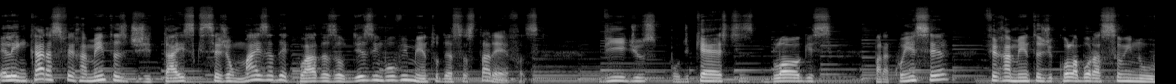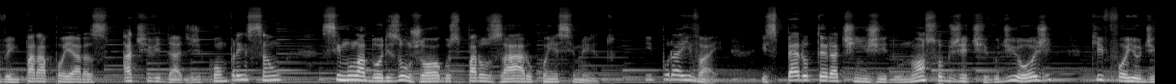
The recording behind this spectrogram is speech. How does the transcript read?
elencar as ferramentas digitais que sejam mais adequadas ao desenvolvimento dessas tarefas. Vídeos, podcasts, blogs para conhecer, ferramentas de colaboração em nuvem para apoiar as atividades de compreensão, simuladores ou jogos para usar o conhecimento. E por aí vai. Espero ter atingido o nosso objetivo de hoje, que foi o de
